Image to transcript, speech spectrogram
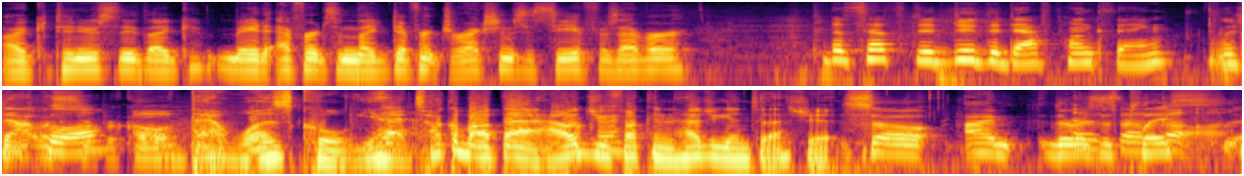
I continuously like made efforts in like different directions to see if there's ever But Seth did do the Daft Punk thing, which that is was cool. super cool Oh, that was cool. Yeah, Yeah. talk about that. How'd you fucking how'd you get into that shit? So I'm there was this place.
